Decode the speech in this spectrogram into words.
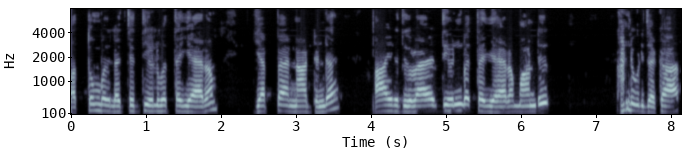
பத்தொம்பது லட்சத்தி எழுபத்தையாயிரம் ஜப்பான் நாட்டுண்ட ஆயிரத்தி தொள்ளாயிரத்தி எண்பத்தையாயிரம் ஆண்டு. கண்டுபிடிச்ச கார்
